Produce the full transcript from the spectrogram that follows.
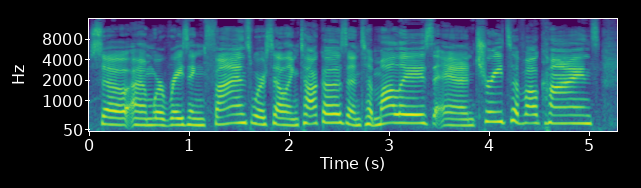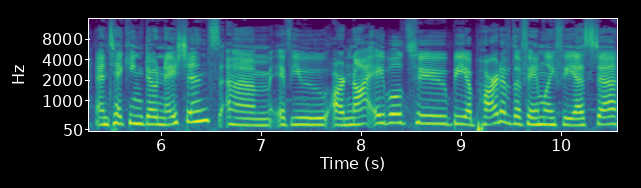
So um, we're raising funds. We're selling tacos and tamales and treats of all kinds, and taking donations. Um, if you are not able to be a part of the family fiesta,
